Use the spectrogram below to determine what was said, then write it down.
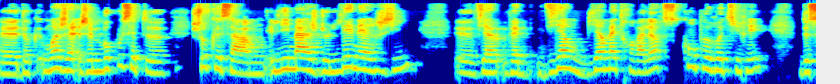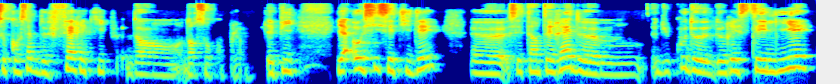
Euh, donc moi j'aime beaucoup cette. Je trouve que ça, l'image de l'énergie euh, vient, vient bien mettre en valeur ce qu'on peut retirer de ce concept de faire équipe dans, dans son couple. Et puis il y a aussi cette idée, euh, cet intérêt de du coup de, de rester liés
